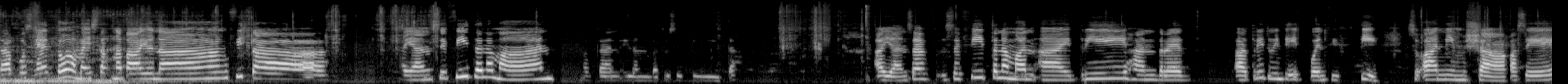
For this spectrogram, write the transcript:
Tapos, eto, may stock na tayo ng fita. Ayan, si Fita naman, magkano ilan ba to si Fita? Ayan, sa, sa Fita naman ay 300 ah, 328.50. So, anim siya kasi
